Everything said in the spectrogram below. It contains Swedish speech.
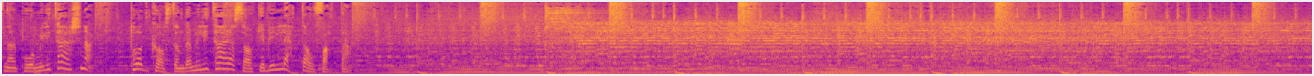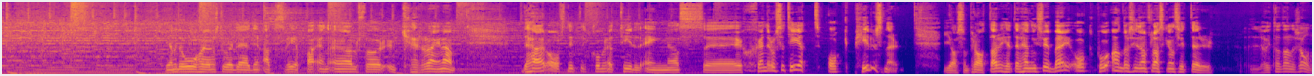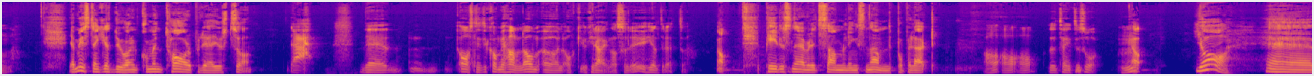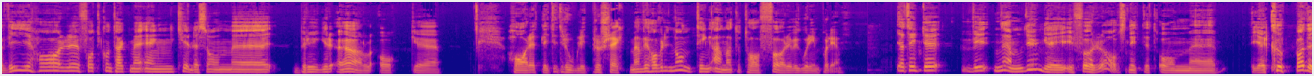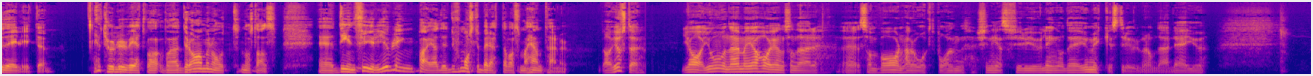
lyssnar på Militärsnack. Podcasten där militära saker blir lätta att fatta. Ja, men då har jag den stora glädjen att svepa en öl för Ukraina. Det här avsnittet kommer att tillägnas eh, generositet och pilsner. Jag som pratar heter Henning Svedberg och på andra sidan flaskan sitter... Löjtnant Andersson. Jag misstänker att du har en kommentar på det jag just sa. Ja, det, avsnittet kommer handla om öl och Ukraina så det är ju helt rätt. Då. Ja, pilsner är väl ett samlingsnamn populärt. Ja, ja, ja, du tänkte så. Mm. Ja, ja eh, vi har fått kontakt med en kille som eh, brygger öl och eh, har ett litet roligt projekt. Men vi har väl någonting annat att ta före vi går in på det. Jag tänkte, vi nämnde ju en grej i förra avsnittet om, eh, jag kuppade dig lite. Jag tror du vet vad, vad jag drar mig åt någonstans. Eh, din fyrhjuling pajade, du måste berätta vad som har hänt här nu. Ja, just det. Ja, jo, nej, men jag har ju en sån där eh, som barn har åkt på en kines fyrhjuling och det är ju mycket strul med de där. Det är ju,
